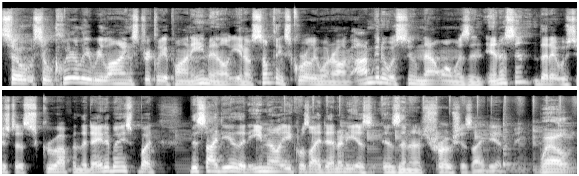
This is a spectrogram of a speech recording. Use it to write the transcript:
so, so clearly relying strictly upon email, you know, something squirrely went wrong. I'm going to assume that one was an innocent, that it was just a screw up in the database. But this idea that email equals identity is is an atrocious idea to me. Well,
